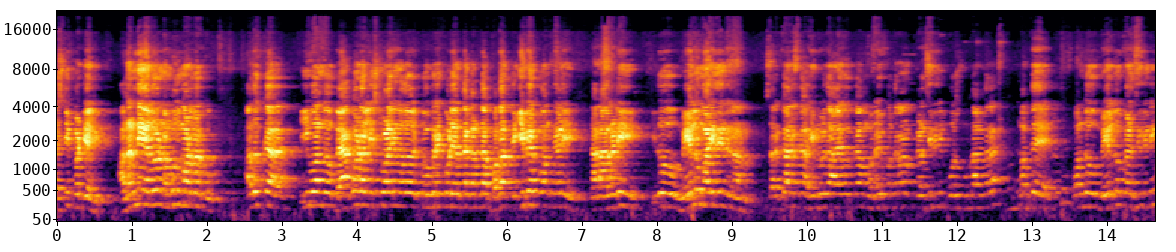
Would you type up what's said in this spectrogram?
ಎಸ್ ಟಿ ಪಟ್ಟಿಯಲ್ಲಿ. ಅದನ್ನೇ ಎಲ್ಲರೂ ನಮೂದು ಮಾಡಬೇಕು. ಅದಕ್ಕೆ ಈ ಒಂದು ಬ್ಯಾಕ್ವರ್ಡ್ ಲಿಸ್ಟ್ ಒಳಗಿನ ಟೋಗ್ರೆ ಕೋಳಿ ಅಂತಕ್ಕಂಥ ಪದ ತೆಗಿಬೇಕು ಅಂತ ಹೇಳಿ ನಾನು ಆಲ್ರೆಡಿ ಇದು ಮೇಲು ಮಾಡಿದ್ದೀನಿ ನಾನು. ಸರ್ಕಾರಕ್ಕೆ, ಹಿಂದುಳಿದ ಆಯೋಗಕ್ಕೆ ಮನವಿ ಪತ್ರ ಕಳಿಸಿದ್ದೀನಿ ಪೋಸ್ಟ್ ಮುಖಾಂತರ. ಮತ್ತೆ ಒಂದು ಮೇಲ್ನು ಕಳಿಸಿದ್ದೀನಿ.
